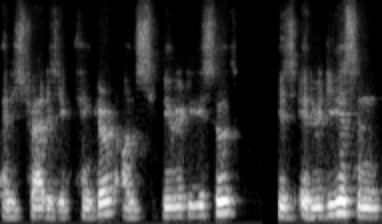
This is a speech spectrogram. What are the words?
and strategic thinker on security issues, his erudition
